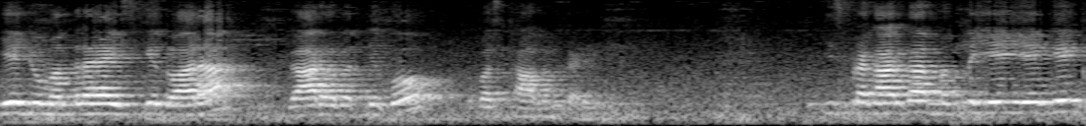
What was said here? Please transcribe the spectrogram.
ये जो मंत्र है इसके द्वारा गार्हवत्य को उपस्थापन करेंगे। इस प्रकार का मतलब ये एक एक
